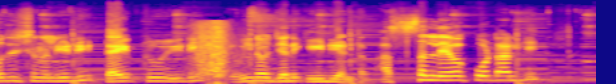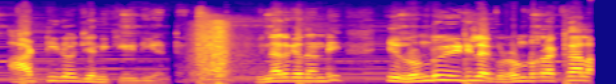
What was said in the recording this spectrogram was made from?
positional ED type two ED venogenic ED అంటారు. అస్సలు లేవకపోవడానికి ఆర్టీరోజెనిక్ ఈడీ అంటారు. విన్నారు కదండి? ఈ రెండు ఈడీలకు రెండు రకాల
